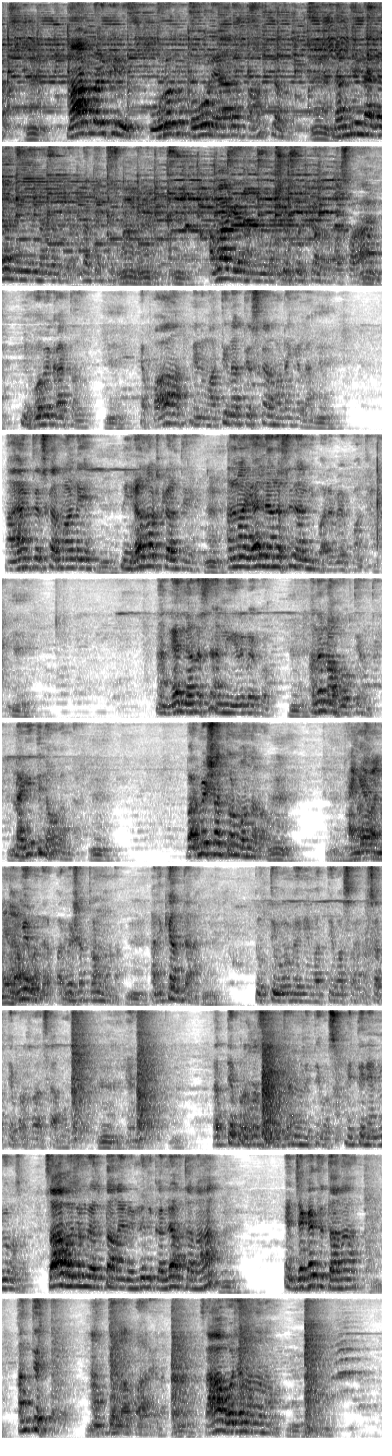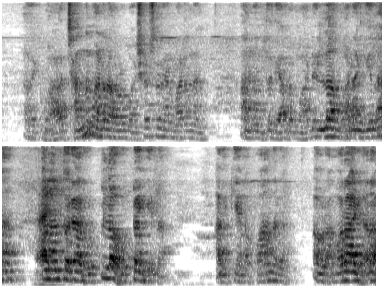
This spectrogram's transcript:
ಮಾಡ್ಲಿಕ್ಕಿರಿ ಭೂಲೋಕ ಹೋರ್ ಯಾರಪ್ಪ ಅಂತ ಕೇಳಿದ್ರು ನಂದಿಂದ ಆಗಲ್ಲ ನಿನ್ನಿಂದ ಆಗಲ್ಲ ಎಲ್ಲ ತಪ್ಪಿಸ್ಕೊಂಡು ಅವಾಗ ನಮ್ಮ ದರ್ಶನ ಬಸವ ನೀವು ಹೋಗ್ಬೇಕಾಗ್ತದೆ ಯಪ್ಪ ನಿನ್ನ ಮಾತಿನ ತಿರಸ್ಕಾರ ಮಾಡಂಗಿಲ್ಲ. ನಾ ಹೆಂಗೆ ತಿರಸ್ಕಾರ ಮಾಡಿ ನೀನು ಹೇಳೋಷ್ಟು ಕೇಳ್ತೀನಿ. ಅಲ್ಲಿ ನಾನು ಎಲ್ಲಿ ಅನ್ನಿಸ್ತೀನಿ ಅಲ್ಲಿ ಬರಬೇಕು ಅಂತ. ನಾನು ಎಲ್ಲಿ ಅನ್ನಿಸ್ತೀನಿ ಅಲ್ಲಿ ಇರಬೇಕು. ಅಂದ್ರೆ ನಾವು ಹೋಗ್ತೀನಿ ಅಂತ. ನಾ ಇದ್ದೀನಿ ಹೋಗಂತ ಪರ್ಮಿಷನ್ ತೊಗೊಂಡು ಬಂದರು ಹಂಗೆ ಬಂದರು ಪರ್ಮಿಷನ್ ತೊಗೊಂಡು ಬಂದ ಅದಕ್ಕೆ ಅಂತ. ತೃಪ್ತಿ ಒಮ್ಮೆ ನೀ ಮತ್ತೆ ಬಸ ಸತ್ಯ ಪ್ರಸಾದ ಸಾಬೋದು ಸತ್ಯಪ್ರಸಾದ ಸಾಭಜನ್ ನಿತ್ಯ ಬಸ ನಿತ್ಯ ನೆನವಿ ಬಸ. ಸಾಭಜನ್ ಎಲ್ತಾನ ಏನು ಇಲ್ಲಿದ್ದು ಕಲ್ಯಾಣ ತಾನ ಏನು ಜಗತ್ತಿ ತಾನ ಅಂತಿರ್ ಅಂತಿಲ್ಲ ಪಾರಿಲ್ಲ ಸಾಭೋಜನ ನಾವು. ಅದಕ್ಕೆ ಭಾಳ ಚಂದ ಮಾಡ್ರ ಅವರು ಬಸವೇಶ್ವರ ಮಾಡೋಣ ಅನ್ನಂಥದ್ದು ಯಾರು ಮಾಡಿಲ್ಲ, ಮಾಡಂಗಿಲ್ಲ. ಅನ್ನಂಥವ್ರು ಯಾರು ಹುಟ್ಟಿಲ್ಲ, ಹುಟ್ಟಂಗಿಲ್ಲ. ಅದಕ್ಕೇನಪ್ಪ ಅಂದ್ರೆ, ಅವ್ರು ಅಮರಾಗ್ಯಾರ.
